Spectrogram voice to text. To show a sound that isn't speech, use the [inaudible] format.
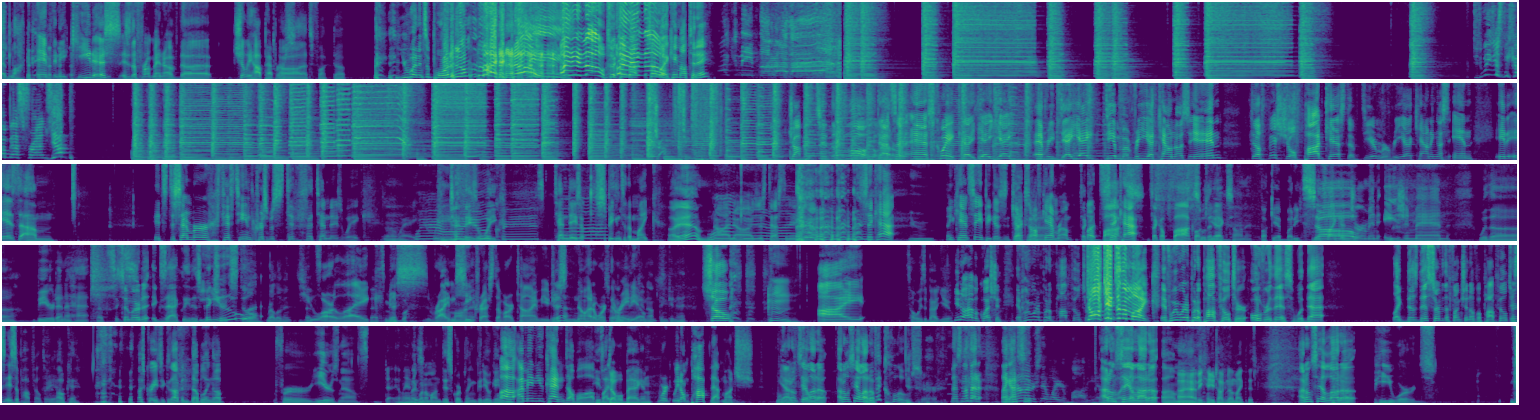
Headlock. [laughs] Anthony Kiedis is the frontman of the Chili Hot Peppers. Oh, that's fucked up. [laughs] you went and supported him? [laughs] I didn't know. I didn't know. So it I came out. didn't know. So what? It came out today. Did we just become best friends? Yep. Drop it to the floor. That's an ass quake. Uh, yay, yay. Every day, yay. Dear Maria, count us in. The official podcast of Dear Maria, counting us in. It is um it's December 15th. Christmas is t- f- 10 days a week. Away. Mm. Ten days a week. 10 days. A- speaking to the mic. I am. No, I know. I just tested it. you know? [laughs] sick hat. You. you can't see because It's Jack's like off a- camera. It's like but a box. sick hat. It's like a box Fuck with an. X on it. Fuck yeah, buddy. So it's like a German Asian man with a beard and a hat. That's ex- Similar to exactly this picture. You- it's still relevant. You are like that's the me, boy. s- Ryan I'm it. Seacrest of our time. You just Yeah, know how to work That's the I'm radio. thinking. I'm thinking it. So, [coughs] [coughs] [coughs] I It's always about you. You know, I have a question. If we were to put a pop filter, talk into the mic. if we were to put a pop filter over this, would that, like, does this serve the function of a pop filter? This is a pop filter. Yeah. okay, [laughs] that's crazy because I've been doubling up for years now. Atlanta Like when I'm on Discord playing video games. Well. I mean, you can double up, he's but double bagging. we're, we don't pop that much. when yeah, I don't say a lot of. I don't say a lot Move of. it closer. That's not that. [laughs] Like I don't don't understand why your body. Has I don't go say like a that. lot of. Um, uh, Abby, can you talk into the mic, please? I don't say a lot of p words.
